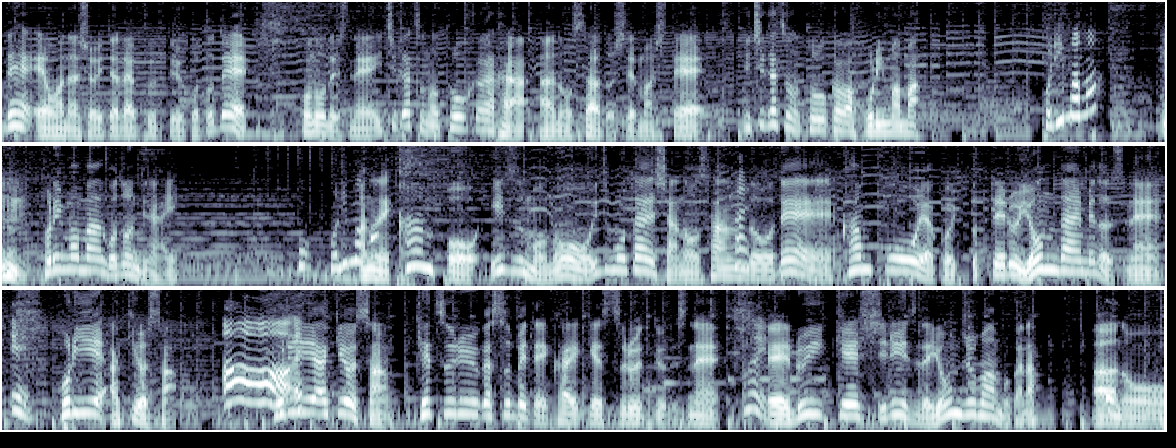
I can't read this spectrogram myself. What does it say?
でえーお話をいただくということでこのですね1月の10日からあのスタートしてまして1月の10日は堀ママ、堀ママ？うん、堀ママご存知ない？あのね漢方出雲の出雲大社の参道で、漢方薬を売ってる4代目のですねええ。堀江明義さん。堀江明義さん。血流がすべて解決するっていうですね、はい、えー累計シリーズで40万部かなあの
